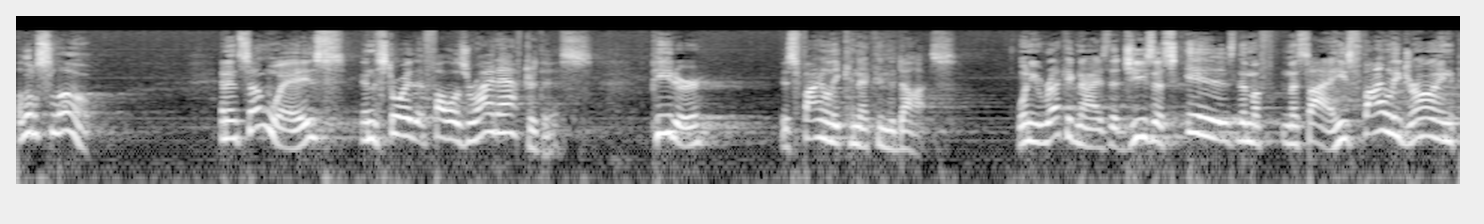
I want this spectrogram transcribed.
a little slow. And in some ways, in the story that follows right after this, Peter is finally connecting the dots. When he recognized that Jesus is the Messiah, he's finally drawing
